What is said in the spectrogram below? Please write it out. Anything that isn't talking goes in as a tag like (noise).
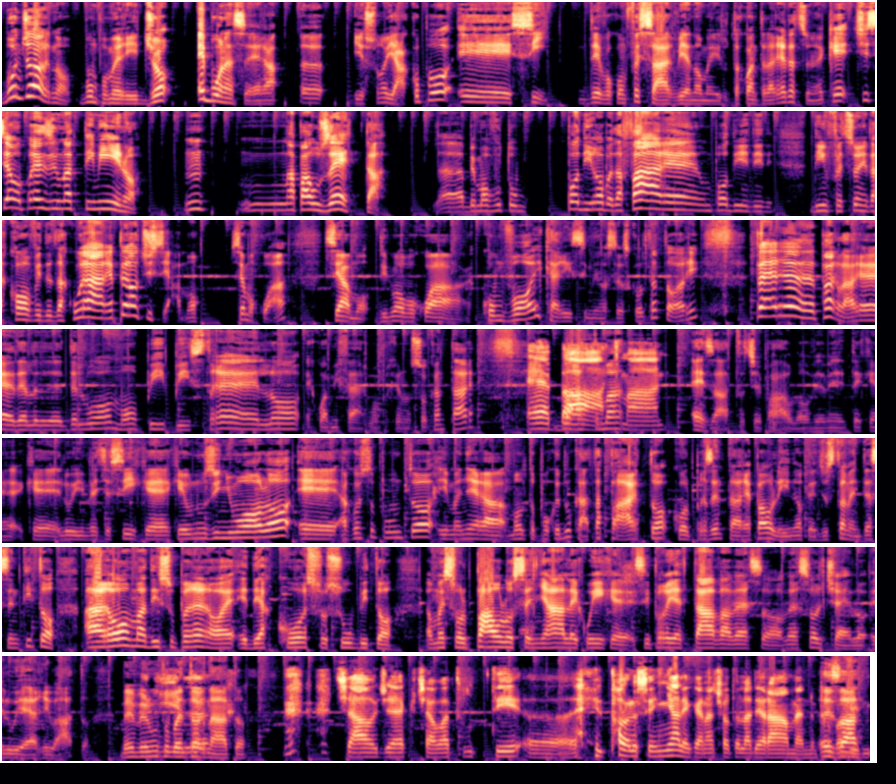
Buongiorno, buon pomeriggio e buonasera. Uh, io sono Jacopo e sì, devo confessarvi a nome di tutta quanta la redazione che ci siamo presi un attimino, mm? una pausetta. Uh, abbiamo avuto un po' di roba da fare, un po' di, di, di infezioni da Covid da curare, però ci siamo siamo qua, siamo di nuovo qua con voi, carissimi nostri ascoltatori, per parlare del, dell'uomo pipistrello. E qua mi fermo perché non so cantare. È Batman. Batman. Esatto, c'è Paolo ovviamente, che, che lui invece sì, che, che, è un usignuolo e a questo punto in maniera molto poco educata parto col presentare Paolino che giustamente ha sentito aroma di supereroe ed è accorso subito, ha messo il Paolo segnale qui che si proiettava verso, verso il cielo e lui è arrivato. Benvenuto, il... bentornato. (laughs) Ciao Jack, ciao a tutti. Uh, il Paolo Segnale che ha lanciato la The Ramen, esatto.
